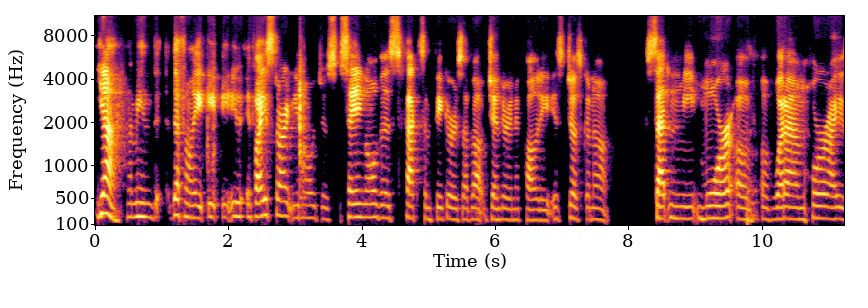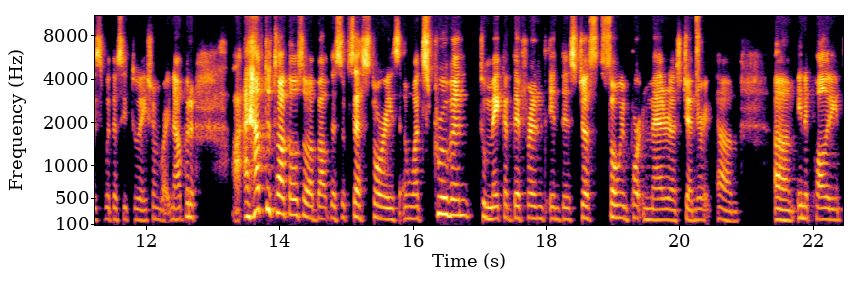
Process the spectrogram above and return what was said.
Yeah, I mean, definitely. If I start, you know, just saying all these facts and figures about gender inequality, it's just gonna sadden me more of, of what I'm horrorized with the situation right now. But I have to talk also about the success stories and what's proven to make a difference in this just so important matter as gender um, um, inequality.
